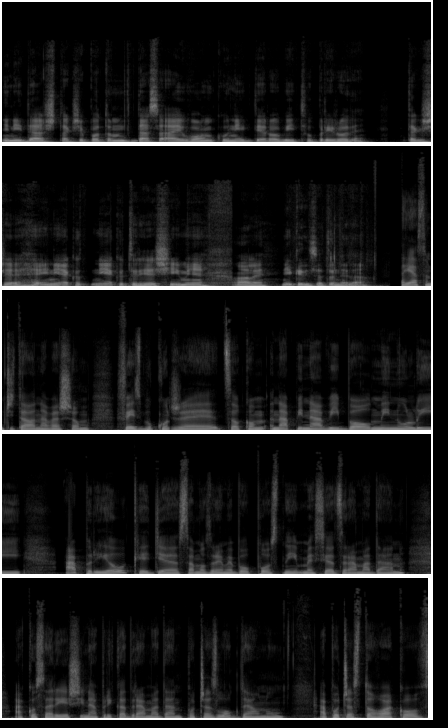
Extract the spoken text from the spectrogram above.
není dáš, takže potom dá sa aj vonku niekde robiť v prírode. Takže hej, nejako, nejako to riešime, ale niekedy sa to nedá. Ja som čítala na vašom Facebooku, že celkom napínavý bol minulý apríl, keď eh, samozrejme bol postný mesiac Ramadán, ako sa rieši napríklad Ramadán počas lockdownu a počas toho, ako v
